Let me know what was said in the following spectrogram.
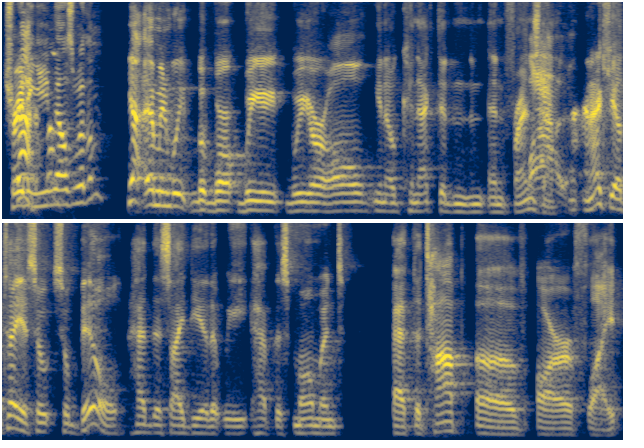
trading yeah. emails with him? Yeah, I mean, we but we're, we we are all you know connected and, and friends wow. now. And actually, I'll tell you. So so Bill had this idea that we have this moment at the top of our flight,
